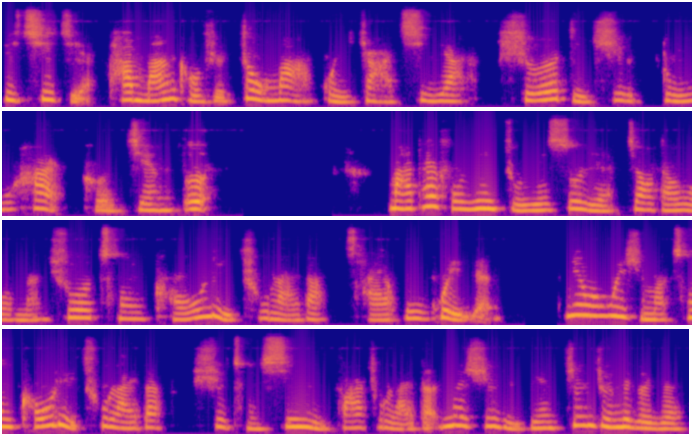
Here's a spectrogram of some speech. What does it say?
第七节，他满口是咒骂、诡诈、欺压，舌底是毒害和奸恶。马太福音主耶稣也教导我们说：“从口里出来的才污秽人。”因为为什么？从口里出来的是从心里发出来的，那是里边真正那个人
